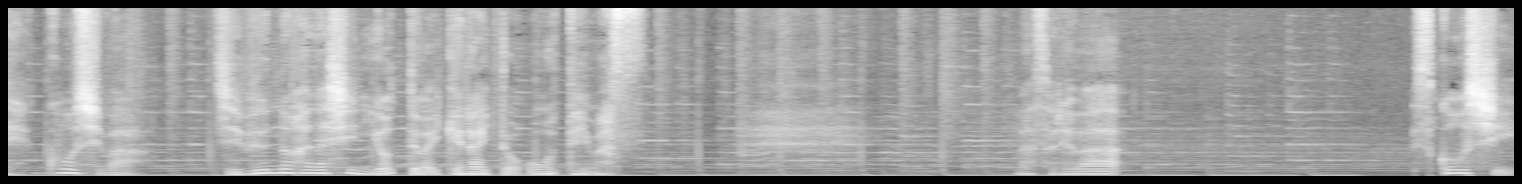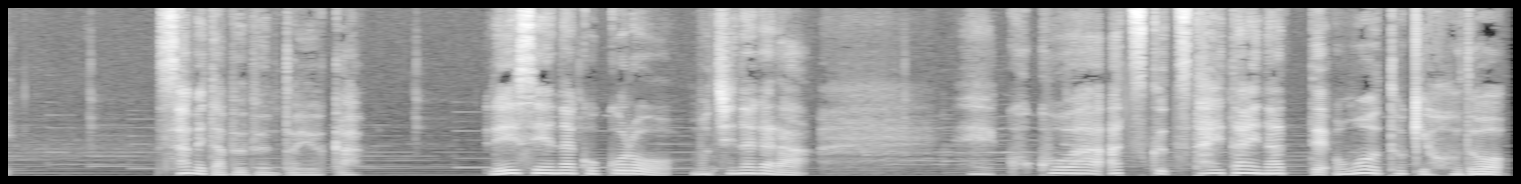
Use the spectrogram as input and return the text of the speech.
えー講師は自分の話に酔ってはいけないと思っています。まあそれは少し冷めた部分というか冷静な心を持ちながら、えーここは熱く伝えたいなって思う時ほど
